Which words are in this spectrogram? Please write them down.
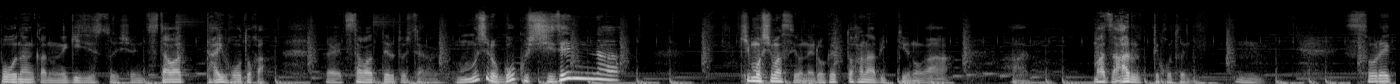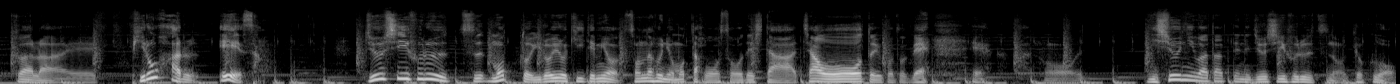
砲なんかのね、技術と一緒に伝わっ、大砲とか、えー、伝わってるとしたら、むしろごく自然な気もしますよね。ロケット花火っていうのが、あの、まずあるってことに。うん。それから、えー、ピロハル A さん。ジューシーフルーツもっといろいろ聞いてみよう。そんな風に思った放送でした。チャオーということで、えー、あの2週にわたってね、ジューシーフルーツの曲を、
